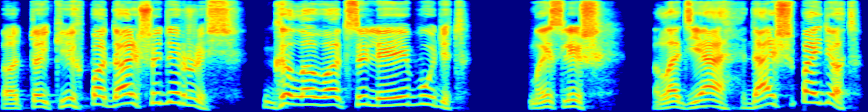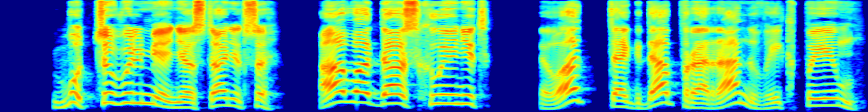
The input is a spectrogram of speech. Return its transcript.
От таких подальше держись, голова целее будет. Мыслишь, ладья дальше пойдет? Будто в Ильмене останется, а вода схлынет. Вот тогда проран выкопаем.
